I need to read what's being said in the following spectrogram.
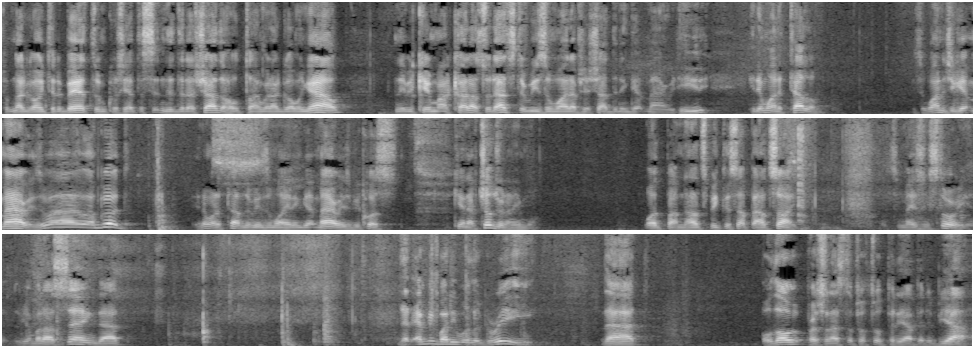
from not going to the bathroom because he had to sit in the drasha the whole time without going out, and he became akara. So that's the reason why Rav Sheshet didn't get married. He he didn't want to tell him. He said, "Why don't you get married?" He said, "Well, I'm good." He didn't want to tell him the reason why he didn't get married is because he can't have children anymore. What problem? Now let's speak this up outside. It's an amazing story. The Gemara is saying that that everybody will agree that although a person has to fulfill Periyah B'Ribiyah,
